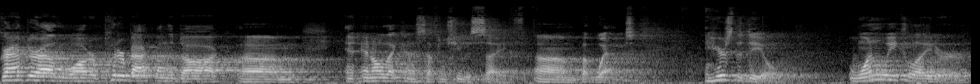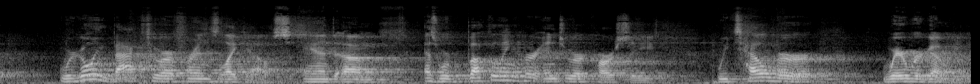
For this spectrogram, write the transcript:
Grabbed her out of the water, put her back on the dock, um, and, and, all that kind of stuff, and she was safe, um, but wet. And here's the deal one week later, we're going back to our friend's lake house, and um, as we're buckling her into her car seat, we tell her where we're going.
